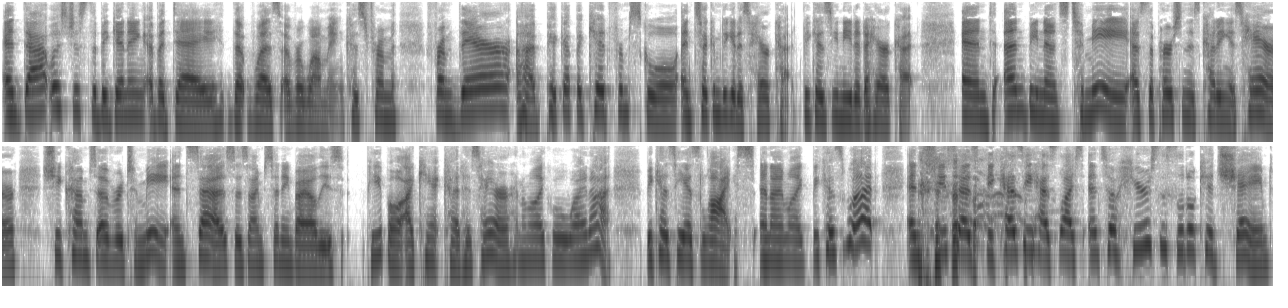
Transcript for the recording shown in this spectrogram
And that was just the beginning of a day that was overwhelming because from from there, I pick up a kid from school and took him to get his hair cut because he needed a haircut. And unbeknownst to me, as the person is cutting his hair, she comes over to me and says, as I'm sitting by all these people, I can't cut his hair. And I'm like, well, why not? Because he has lice. And I'm like, because what? And she says, because he has lice. And so here's this little kid shamed,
